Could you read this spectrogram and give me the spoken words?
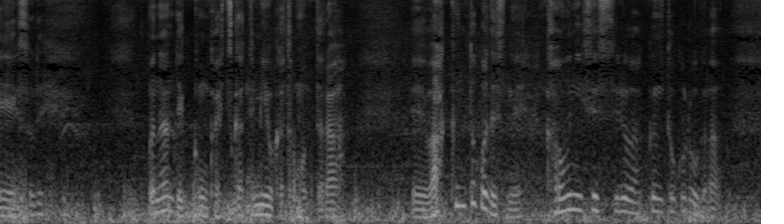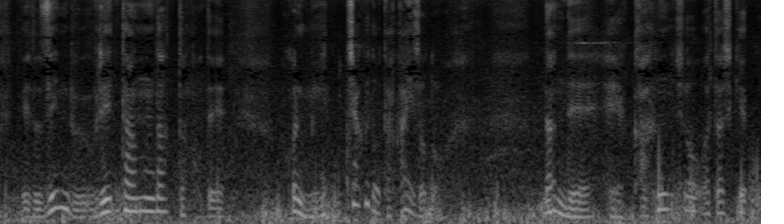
えー、それ、まあ、なんで今回使ってみようかと思ったら、えー、枠のとこですね。顔に接する枠のところが、えーと、全部ウレタンだったのでこれ密着度高いぞと。なんで、えー、花粉症私結構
